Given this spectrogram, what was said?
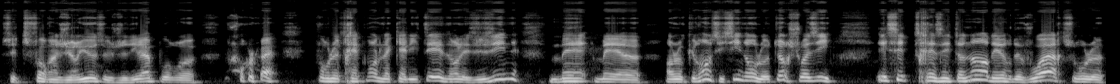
c'est fort injurieux ce que je dis là pour, euh, pour, le, pour le traitement de la qualité dans les usines, mais, mais euh, en l'occurrence, ici, non, l'auteur choisit. Et c'est très étonnant d'ailleurs de voir sur le,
